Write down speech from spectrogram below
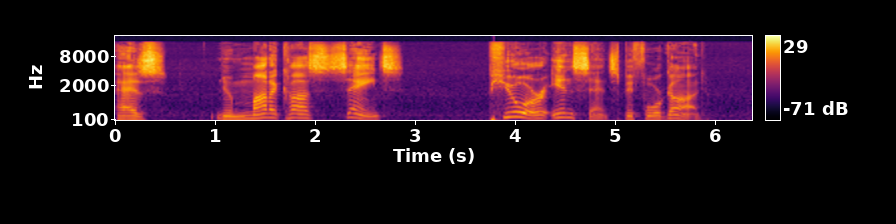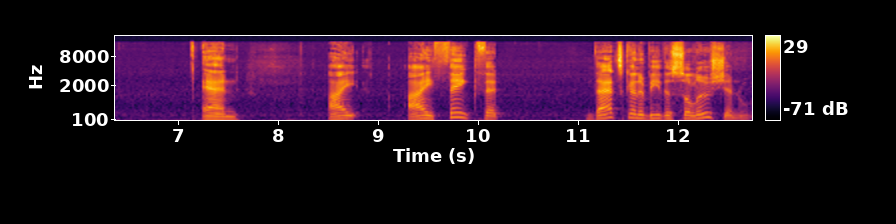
as pneumatikos saints pure incense before God. And I I think that that's going to be the solution.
